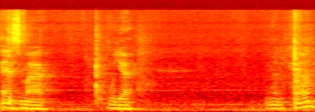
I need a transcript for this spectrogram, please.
ez már ugye nem kell.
